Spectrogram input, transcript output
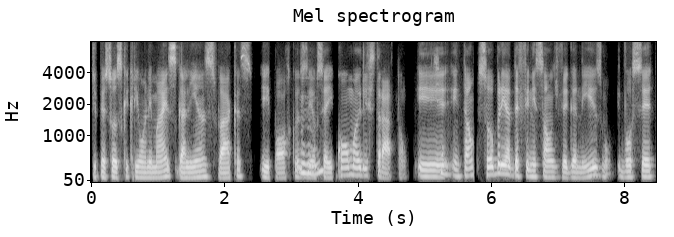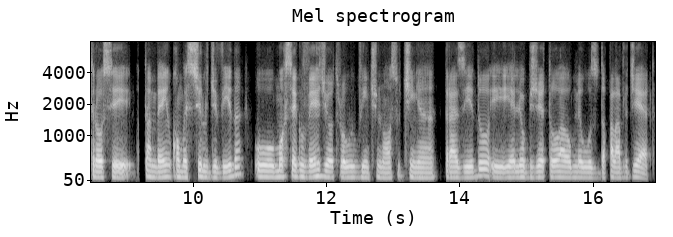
de pessoas que criam animais, galinhas, vacas e porcos, e eu Uhum. sei como eles tratam. E Sim. então, sobre a definição de veganismo, você trouxe também como estilo de vida. O morcego verde, outro ouvinte nosso, tinha trazido e ele objetou ao meu uso da palavra dieta.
